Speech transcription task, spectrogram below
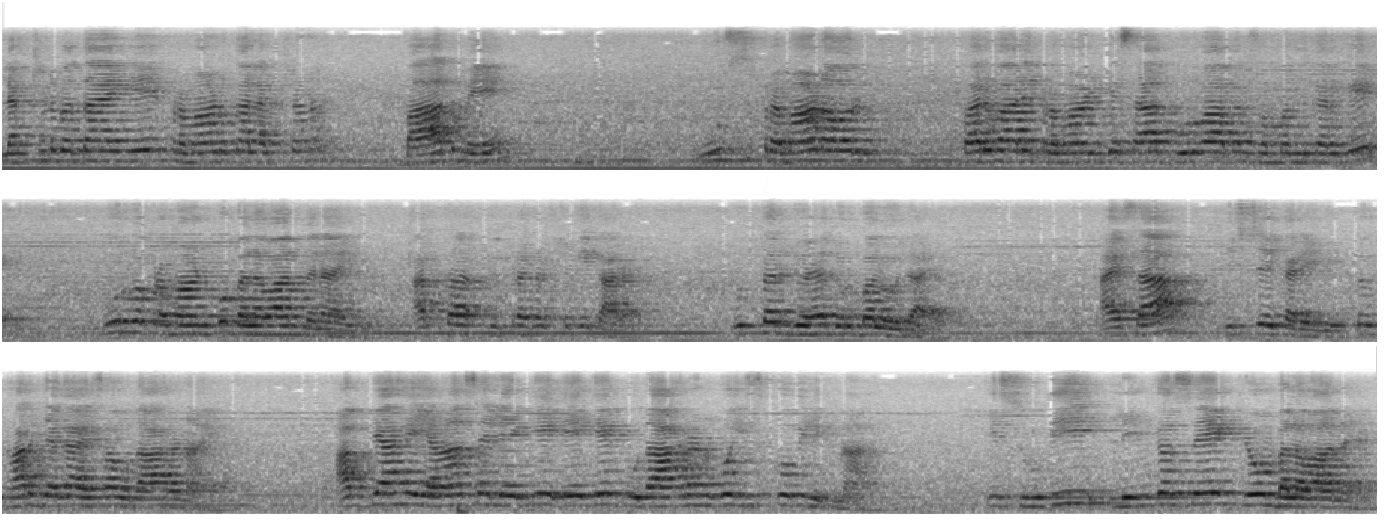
लक्षण बताएँगे, प्रमाण का लक्षण। बाद में उस प्रमाण और पर वाले प्रमाण के साथ पूर्वापर संबंध करके पूर्व प्रमाण को बलवान बनाएँगे। अर्थात विप्रकृष्ट के कारण। उत्तर जो है दुर्बल हो जाए ऐसा निश्चय करेंगे। तो हर जगह ऐसा उदाहरण आएगा अब क्या है, यहाँ से लेके एक एक उदाहरण को इसको भी लिखना है कि श्रुति लिंग से क्यों बलवान है।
